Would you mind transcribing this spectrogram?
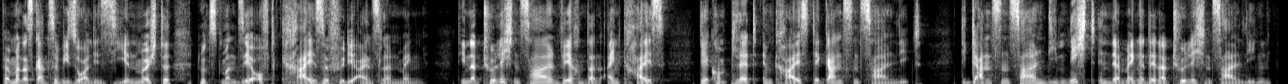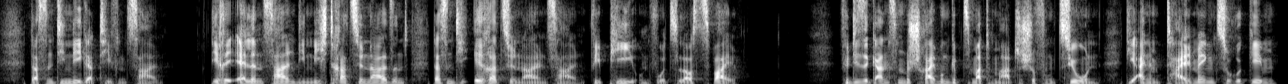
Wenn man das Ganze visualisieren möchte, nutzt man sehr oft Kreise für die einzelnen Mengen. Die natürlichen Zahlen wären dann ein Kreis, der komplett im Kreis der ganzen Zahlen liegt. Die ganzen Zahlen, die nicht in der Menge der natürlichen Zahlen liegen, das sind die negativen Zahlen. Die reellen Zahlen, die nicht rational sind, das sind die irrationalen Zahlen, wie Pi und Wurzel aus 2. Für diese ganzen Beschreibungen gibt es mathematische Funktionen, die einem Teilmengen zurückgeben,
